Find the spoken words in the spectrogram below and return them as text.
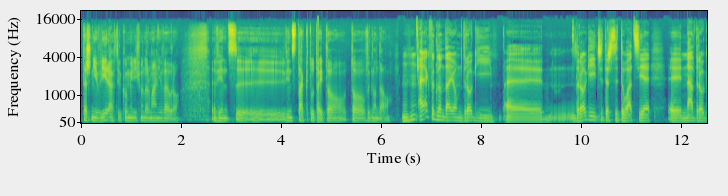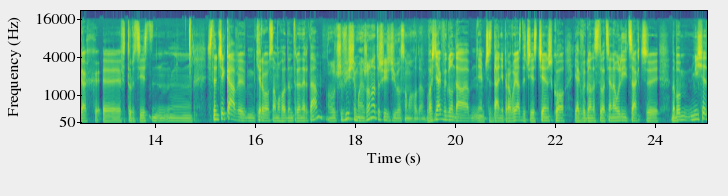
też nie w lirach, tylko mieliśmy normalnie w euro. Więc, y, więc tak tutaj to, to wyglądało. Mhm. A jak wyglądają drogi, e, drogi, czy też sytuacje na drogach w Turcji? Jest, mm, jestem ciekawy, kierował samochodem trener tam? No, oczywiście moja żona też jeździła samochodem. Właśnie jak wygląda, nie wiem, czy zdanie prawo jazdy, czy jest ciężko, jak wygląda sytuacja na ulicach, czy... No bo mi się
